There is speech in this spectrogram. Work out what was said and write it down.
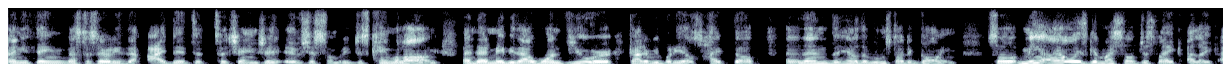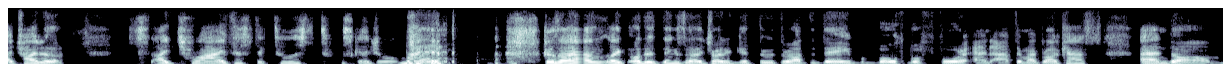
anything necessarily that I did to, to change it. It was just somebody just came along. And then maybe that one viewer got everybody else hyped up. And then the, you know the room started going. So me, I always give myself just like I like I try to I try to stick to a, to a schedule. because I have like other things that I try to get through throughout the day, both before and after my broadcasts. And um,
